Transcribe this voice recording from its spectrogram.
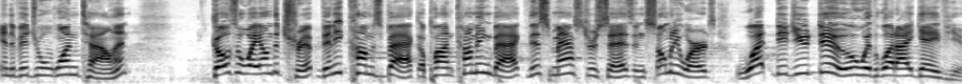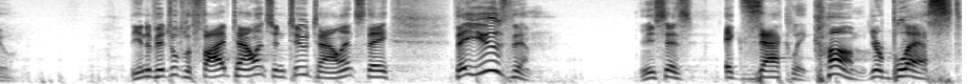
individual one talent. goes away on the trip. Then he comes back. Upon coming back, this master says, in so many words, What did you do with what I gave you? The individuals with five talents and two talents, they, they use them. And he says, Exactly. Come, you're blessed.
